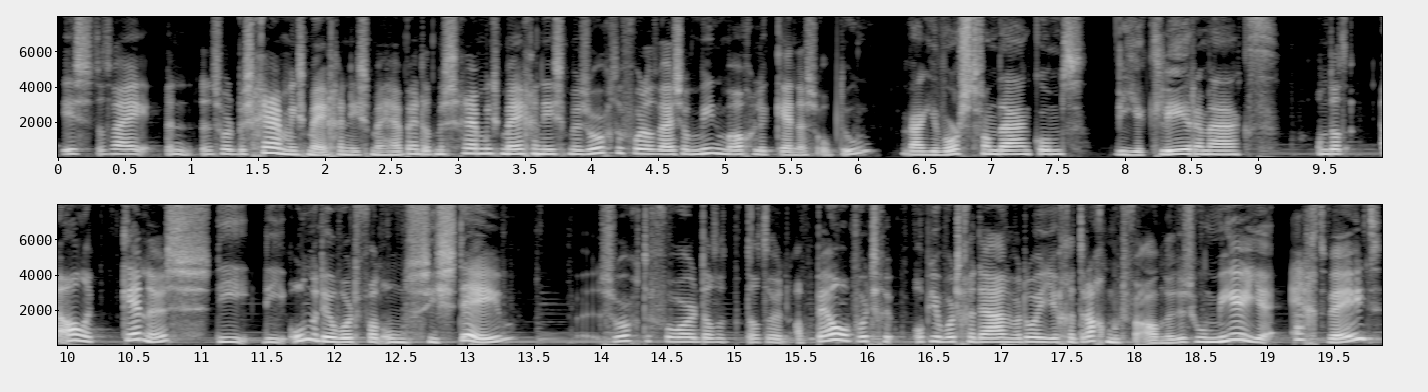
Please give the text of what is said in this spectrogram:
is dat wij een, een soort beschermingsmechanisme hebben. En dat beschermingsmechanisme zorgt ervoor dat wij zo min mogelijk kennis opdoen. Waar je worst vandaan komt, wie je kleren maakt. Omdat alle kennis die, die onderdeel wordt van ons systeem, zorgt ervoor dat, het, dat er een appel op, wordt, op je wordt gedaan, waardoor je je gedrag moet veranderen. Dus hoe meer je echt weet,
